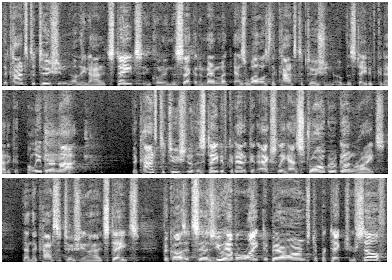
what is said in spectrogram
the Constitution of the United States, including the Second Amendment, as well as the Constitution of the state of Connecticut. Believe it or not, the Constitution of the state of Connecticut actually has stronger gun rights than the Constitution of the United States because it says you have a right to bear arms to protect yourself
